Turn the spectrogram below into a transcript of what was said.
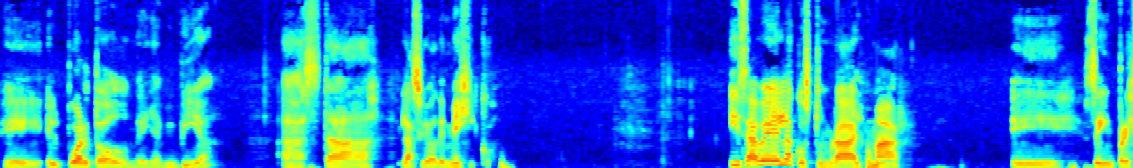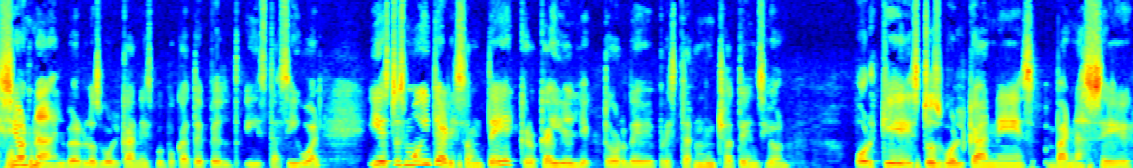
eh, el puerto donde ella vivía hasta la Ciudad de México. Isabel, acostumbrada al mar, eh, se impresiona al ver los volcanes Popocatépetl y Iztaccíhuatl y esto es muy interesante, creo que ahí el lector debe prestar mucha atención porque estos volcanes van a ser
